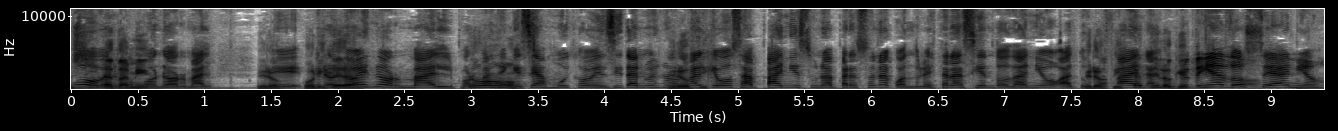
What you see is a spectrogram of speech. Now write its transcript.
jovencita ver también. como normal. Pero Eh, pero no era- es normal, por más de que seas muy jovencita, no es normal fij- que vos apañes a una persona cuando le están haciendo daño a tu Pero papá. en fíjate algún lo que- Pero tenía momento. 12 años.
